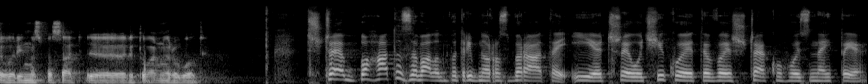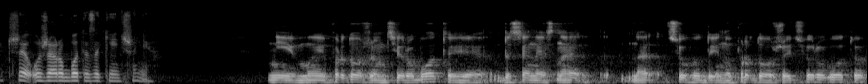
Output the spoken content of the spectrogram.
аварійно спасати е, рятувальні роботи. Ще багато завалин потрібно розбирати. І чи очікуєте ви ще когось знайти? Чи вже роботи закінчені? Ні, ми продовжуємо ці роботи. ДСНС на, на цю годину продовжує цю роботу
